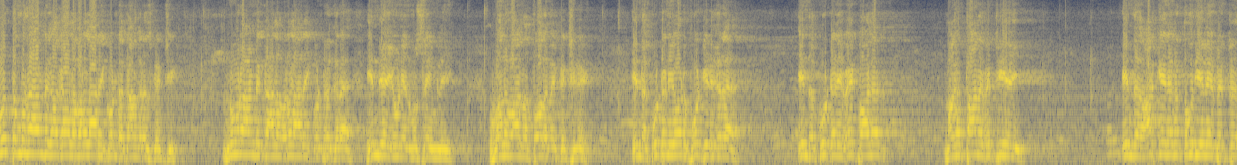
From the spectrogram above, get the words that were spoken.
150 ஆண்டு கால வரலாறை கொண்ட காங்கிரஸ் கட்சி. நூறாண்டு கால வரலாறை கொண்டிருக்கிற இந்திய யூனியன் முஸ்லீம் லீக் வலுவான தோழமை கட்சிகள். இந்த கூட்டணியோடு போட்டியிடுகிற இந்த கூட்டணி வேட்பாளர் மகத்தான வெற்றியை இந்த ஆர்கே நகர் தொகுதியிலே பெற்று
